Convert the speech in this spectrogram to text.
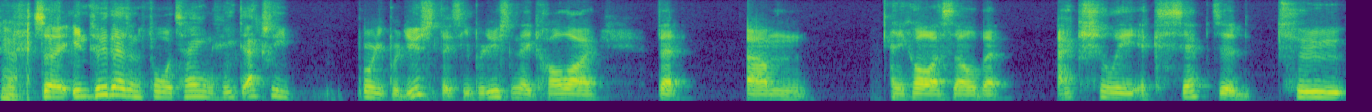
Yeah. So in 2014, he actually already produced this. He produced an E. coli that um, an E. coli cell that actually accepted two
